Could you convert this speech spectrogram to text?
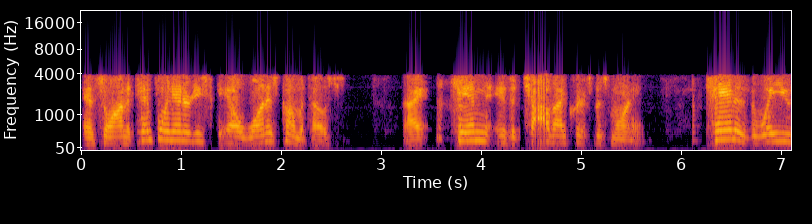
And so on a 10 point energy scale, one is comatose, right? 10 is a child on Christmas morning. 10 is the way you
